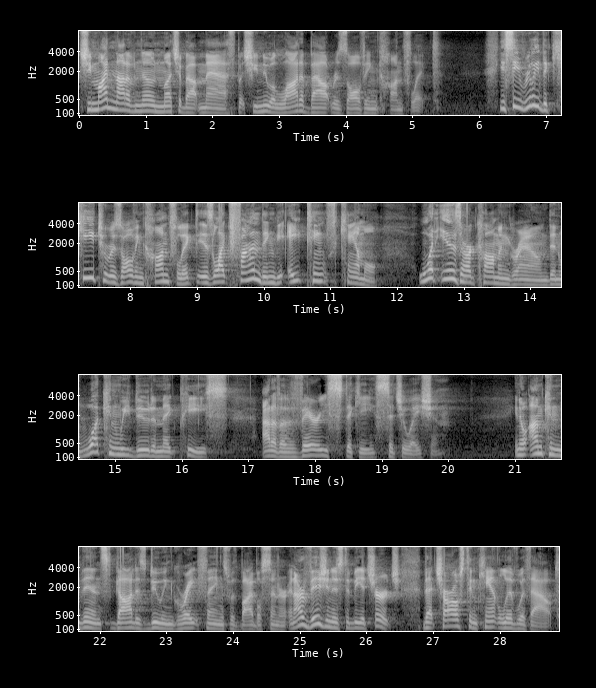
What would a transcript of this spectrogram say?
She might not have known much about math, but she knew a lot about resolving conflict. You see, really, the key to resolving conflict is like finding the 18th camel. What is our common ground, and what can we do to make peace out of a very sticky situation? You know, I'm convinced God is doing great things with Bible Center, and our vision is to be a church that Charleston can't live without.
